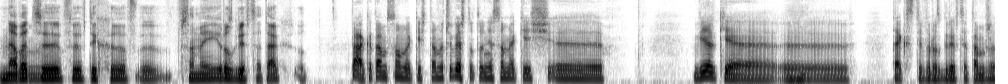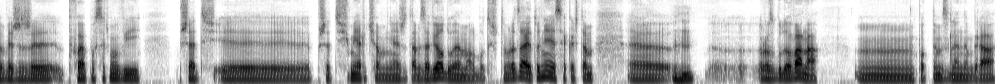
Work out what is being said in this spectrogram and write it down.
Nawet mm. w, w tych, w, w, samej rozgrywce, tak? Od... Tak, tam są jakieś tam, znaczy wiesz, to, to nie są jakieś yy, wielkie yy, teksty w rozgrywce, tam, że wiesz, że twoja postać mówi przed, yy, przed śmiercią, nie, że tam zawiodłem albo coś w tym rodzaju. To nie jest jakaś tam e, mhm. rozbudowana mm, pod tym względem gra.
